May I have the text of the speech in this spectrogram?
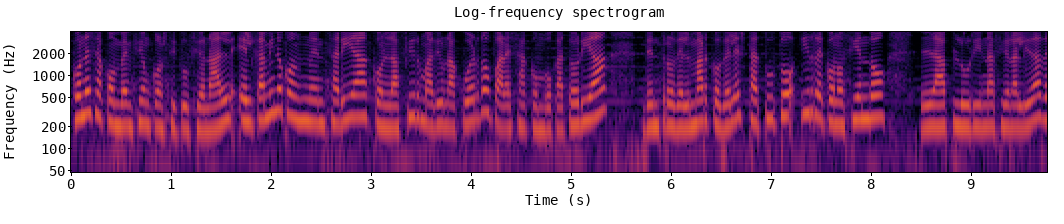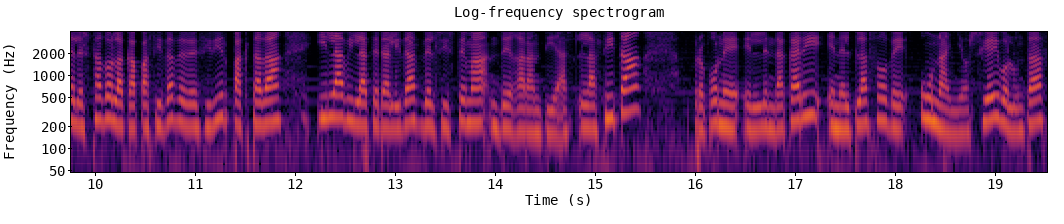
Con esa convención constitucional. El camino comenzaría con la firma de un acuerdo para esa convocatoria dentro del marco del estatuto y reconociendo la plurinacionalidad del Estado, la capacidad de decidir pactada y la bilateralidad del sistema de garantías. La cita propone el Lendakari en el plazo de un año. Si hay voluntad,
